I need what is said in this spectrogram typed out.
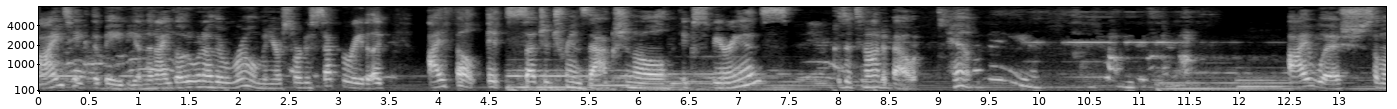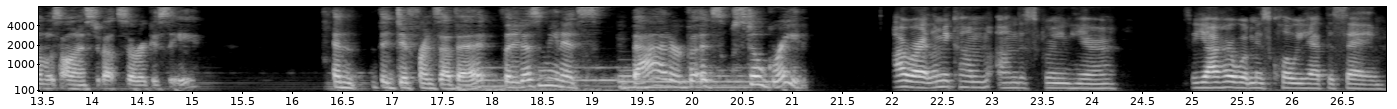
I take the baby and then I go to another room and you're sort of separated. Like I felt it's such a transactional experience because it's not about him. I wish someone was honest about surrogacy and the difference of it, but it doesn't mean it's bad or good. It's still great. All right, let me come on the screen here. So y'all heard what Miss Khloe had to say.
